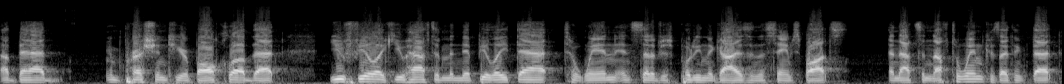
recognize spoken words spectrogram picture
a bad impression to your ball club that you feel like you have to manipulate that to win instead of just putting the guys in the same spots, and that's enough to win because I think that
